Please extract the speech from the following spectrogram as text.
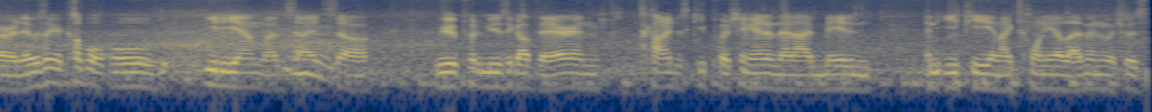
or there was like a couple old EDM websites. So we would put music up there and kind of just keep pushing it. And then I made an, an EP in like 2011, which was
